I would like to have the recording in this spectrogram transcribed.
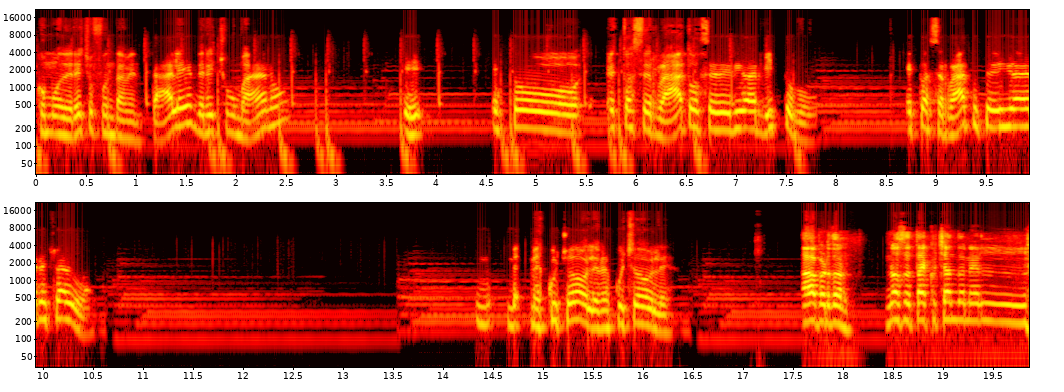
como derechos fundamentales, derechos humanos, eh, esto, esto hace rato se debería haber visto. Esto hace rato se debería haber hecho algo. Me, me escucho doble, me escucho doble. Ah, perdón. No se está escuchando en el,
